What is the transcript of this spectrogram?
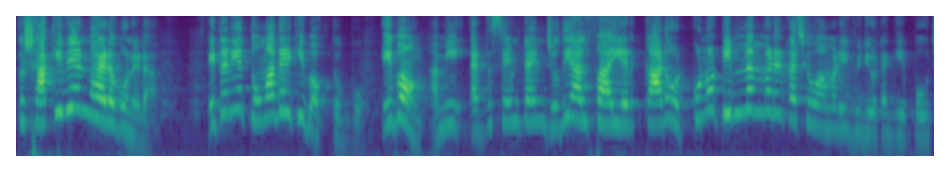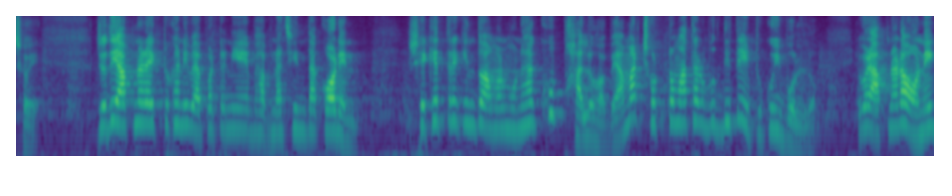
তো সাকিবিয়ান ভাইরা বোনেরা এটা নিয়ে তোমাদের কি বক্তব্য? এবং আমি অ্যাট দ্য সেম টাইম যদি আলফা এর কারোর কোনো টিম মেম্বারের কাছেও আমার এই ভিডিওটা গিয়ে পৌঁছয়, যদি আপনারা একটুখানি ব্যাপারটা নিয়ে ভাবনা চিন্তা করেন, সেক্ষেত্রে কিন্তু আমার মনে হয় খুব ভালো হবে। আমার ছোট্ট মাথার বুদ্ধিতে এটুকুই বলল। এবার আপনারা অনেক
